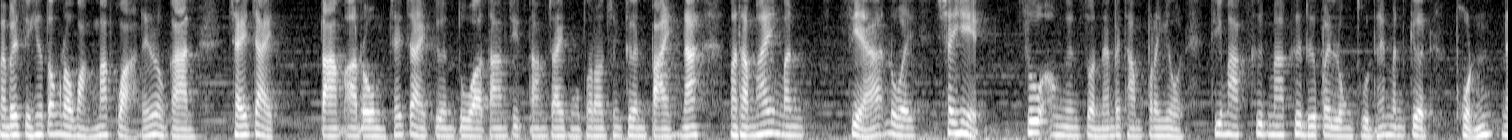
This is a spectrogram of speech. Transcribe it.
มันเป็นสิ่งที่ต้องระวังมากกว่าในเรื่องของการใช้จ่ายตามอารมณ์ ใช้จ่ายเกินตัวตามจิตตามใจของตัวเราจนเกินไปนะมาทำให้มันเสียโดยใช่เหตุสู้เอาเงินส่วนนั้นไปทำประโยชน์ที่มากขึ้นมากขึ้นหรือไปลงทุนให้มันเกิด ผลใน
